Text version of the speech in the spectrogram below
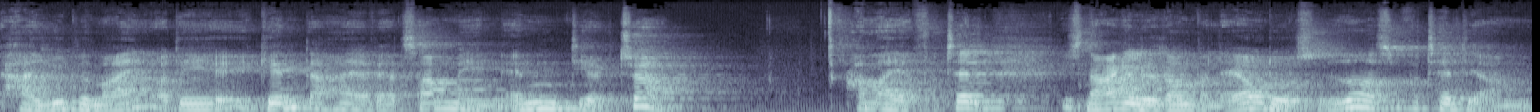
har hjulpet mig, og det igen, der har jeg været sammen med en anden direktør. Ham har jeg fortalt, vi snakkede lidt om, hvad laver du og så videre, og så fortalte jeg ham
